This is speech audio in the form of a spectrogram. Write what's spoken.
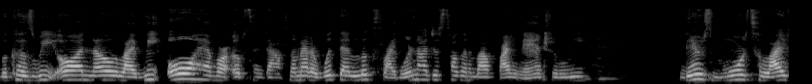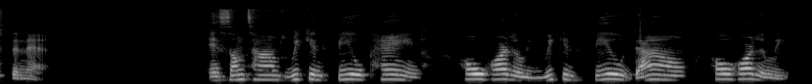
because we all know like we all have our ups and downs no matter what that looks like we're not just talking about financially there's more to life than that and sometimes we can feel pain wholeheartedly. We can feel down wholeheartedly.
